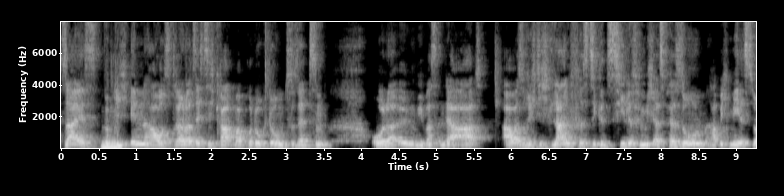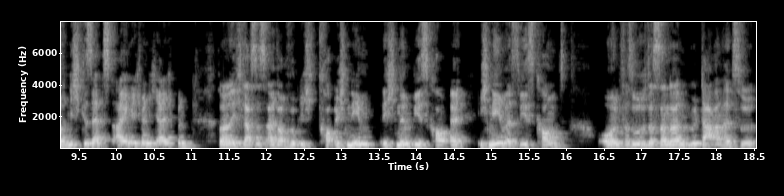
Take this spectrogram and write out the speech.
Sei es mhm. wirklich in-house 360 Grad mal Produkte umzusetzen oder irgendwie was in der Art. Aber so richtig langfristige Ziele für mich als Person habe ich mir jetzt noch nicht gesetzt, eigentlich, wenn ich ehrlich bin, sondern ich lasse es einfach wirklich, ich nehme, ich nehme, wie es kommt, äh, ich nehme es, wie es kommt und versuche das dann, dann daran halt zu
